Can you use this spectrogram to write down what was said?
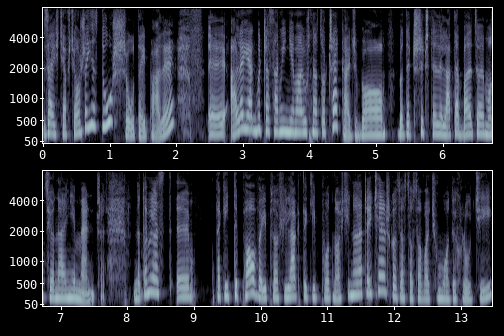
zajścia w ciążę jest dłuższy u tej pary, e, ale jakby czasami nie ma już na co czekać, bo, bo te 3-4 lata bardzo emocjonalnie męczy. Natomiast e, takiej typowej profilaktyki płodności no raczej ciężko zastosować u młodych ludzi.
